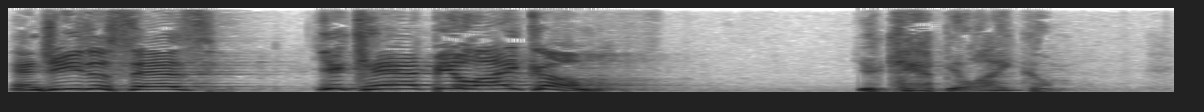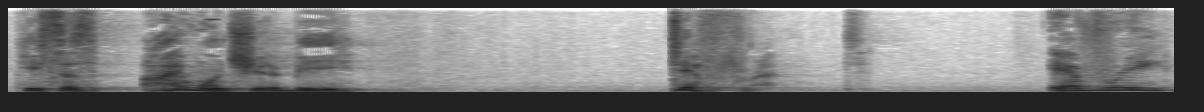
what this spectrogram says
And Jesus says, you can't be like them. You can't be like them. He says, I want you to be different. Every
